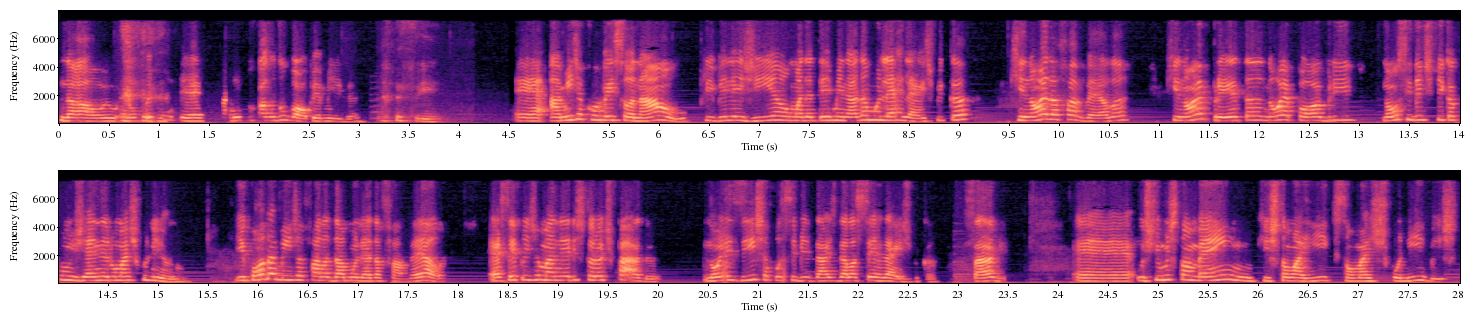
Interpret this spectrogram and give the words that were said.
Não, eu, eu fui é, por causa do golpe, amiga. Sim. É, a mídia convencional privilegia uma determinada mulher lésbica que não é da favela, que não é preta, não é pobre, não se identifica com gênero masculino. E quando a mídia fala da mulher da favela, é sempre de maneira estereotipada. Não existe a possibilidade dela ser lésbica, sabe? É, os filmes também que estão aí, que são mais disponíveis,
